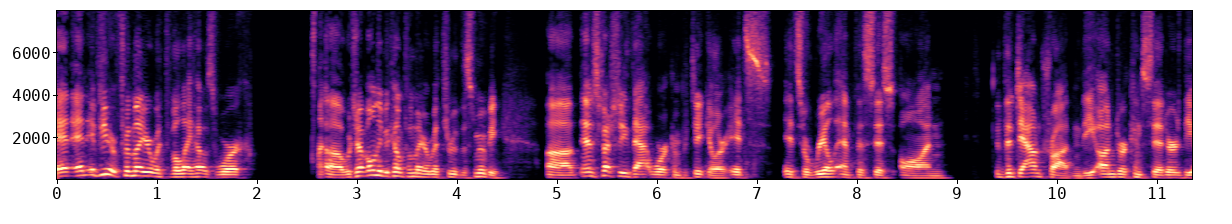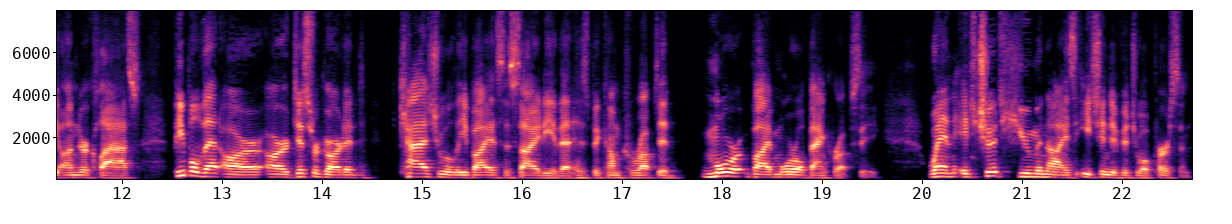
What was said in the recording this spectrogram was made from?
and, and if you're familiar with vallejo's work uh, which i've only become familiar with through this movie uh, and especially that work in particular it's it's a real emphasis on the downtrodden the underconsidered the underclass people that are are disregarded casually by a society that has become corrupted more by moral bankruptcy when it should humanize each individual person.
